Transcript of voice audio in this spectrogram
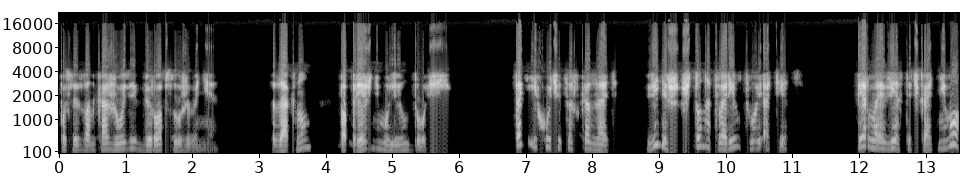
после звонка Жози в бюро обслуживания. За окном по-прежнему лил дождь. Так и хочется сказать: видишь, что натворил твой отец. Первая весточка от него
